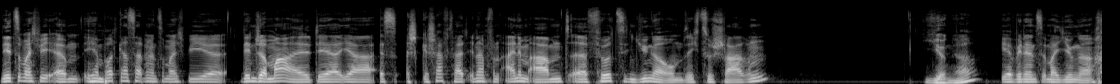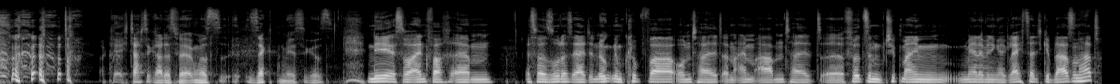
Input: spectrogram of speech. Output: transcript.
Nee, zum Beispiel, ähm, hier im Podcast hatten wir zum Beispiel den Jamal, der ja es geschafft hat, innerhalb von einem Abend äh, 14 Jünger um sich zu scharen. Jünger? Ja, wir nennen es immer Jünger. Okay, ich dachte gerade, es wäre irgendwas Sektenmäßiges. Nee, es war einfach, ähm, es war so, dass er halt in irgendeinem Club war und halt an einem Abend halt äh, 14 Typen einen mehr oder weniger gleichzeitig geblasen hat.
